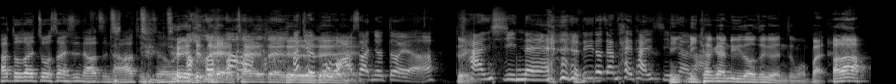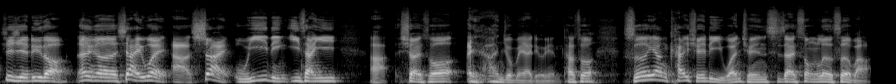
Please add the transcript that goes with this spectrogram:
他都在做善事，然后只拿到停车位，对对对对对，他觉得不划算就对了，贪心呢，绿豆这样太贪心了。你你看看绿豆这个人怎么办？好啦，谢谢绿豆。那个下一位啊，帅五一零一三一啊，帅说，哎，他很久没来留言，他说十二样开学礼完全是在送垃圾吧？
